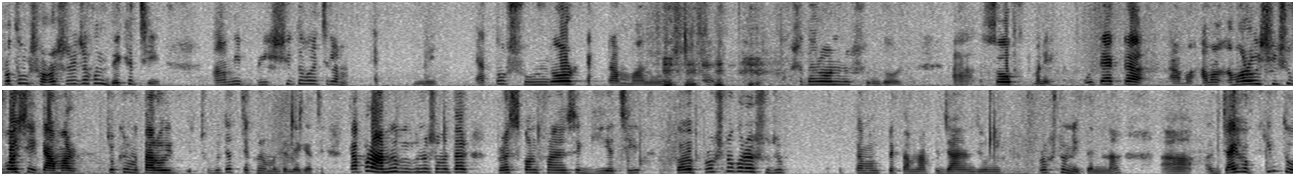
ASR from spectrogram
প্রথম সরাসরি যখন দেখেছি আমি বিস্মিত হয়েছিলাম। মানে এত সুন্দর একটা মানুষ হ্যাঁ, অসাধারণ সুন্দর। সো মানে ওইটা একটা আমা- আমা- আমার ওই শিশু বয়সে এটা আমার চোখের তার ওই ছবিটা চোখের মধ্যে লেগেছে। তারপর আমিও বিভিন্ন সময় তার প্রেস কনফারেন্সে গিয়েছি। তবে প্রশ্ন করার সুযোগ তেমন পেতাম না। আপনি জানেন যে উনি প্রশ্ন নিতেন না। যাই হোক কিন্তু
